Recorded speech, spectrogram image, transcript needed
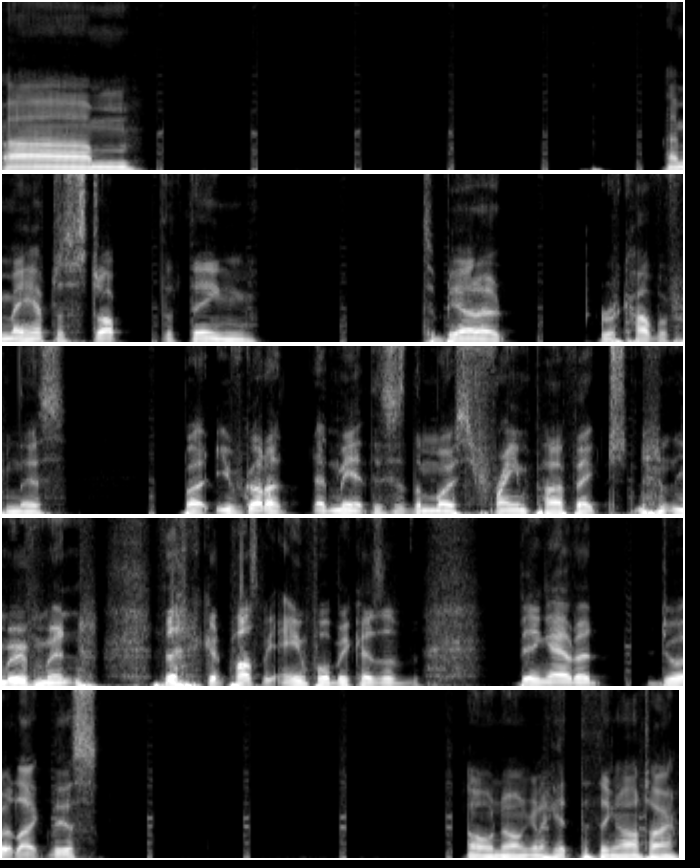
Um... I may have to stop the thing to be able to recover from this. But you've got to admit, this is the most frame perfect movement that I could possibly aim for because of being able to do it like this. Oh no, I'm gonna hit the thing, aren't I?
